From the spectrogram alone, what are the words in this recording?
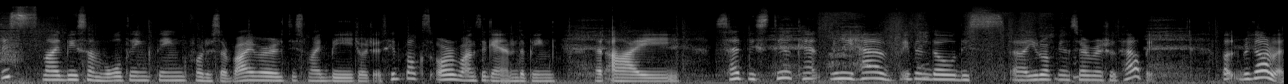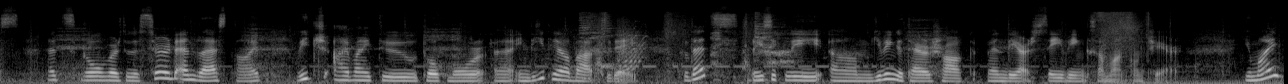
This might be some vaulting thing for the survivors, this might be JoJo's hitbox, or once again the ping that I sadly still can't really have, even though this uh, European server should help it. But regardless, let's go over to the third and last type, which I wanted to talk more uh, in detail about today. So that's basically um, giving a terror shock when they are saving someone on chair. You might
